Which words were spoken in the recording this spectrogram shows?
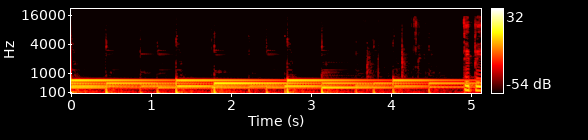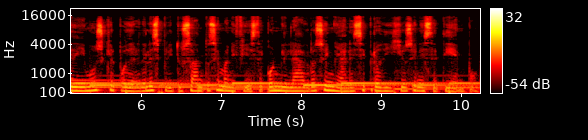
you. Te pedimos que el poder del Espíritu Santo se manifieste con milagros, señales y prodigios en este tiempo.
